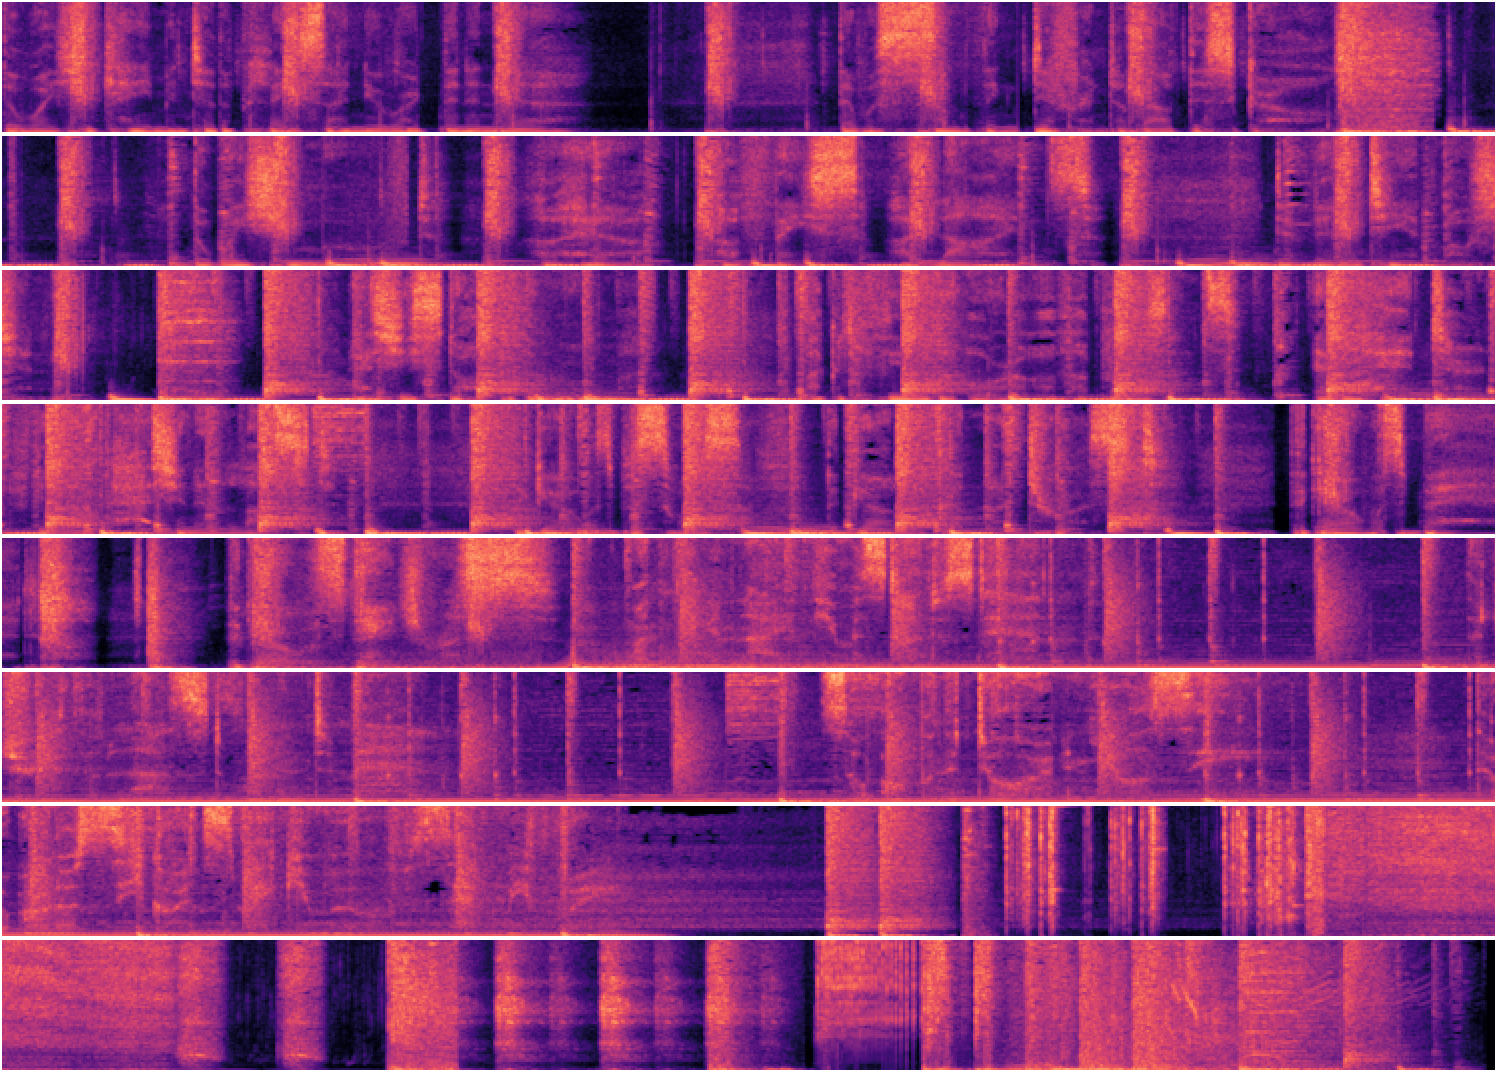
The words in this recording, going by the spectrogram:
The way she came into the place, I knew right then and there. There was something different about this girl. The way she moved, her hair, her face, her lines, divinity in motion. As she stalked the room, I could feel the aura of her presence. Every head turned, feeling passion and lust. The girl was persuasive, the girl Was dangerous. One thing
